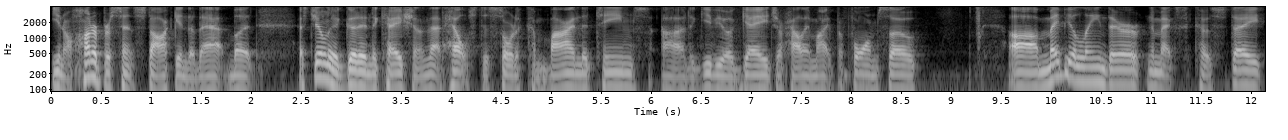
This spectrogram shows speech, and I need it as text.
you know 100% stock into that, but that's generally a good indication, and that helps to sort of combine the teams uh, to give you a gauge of how they might perform. So uh, maybe a lean there, New Mexico State.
